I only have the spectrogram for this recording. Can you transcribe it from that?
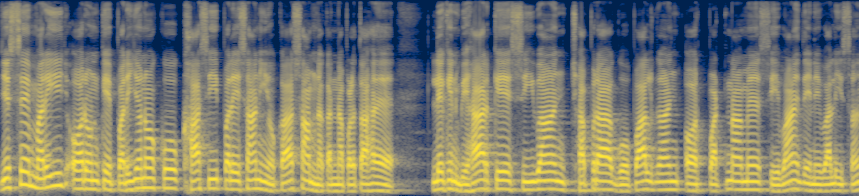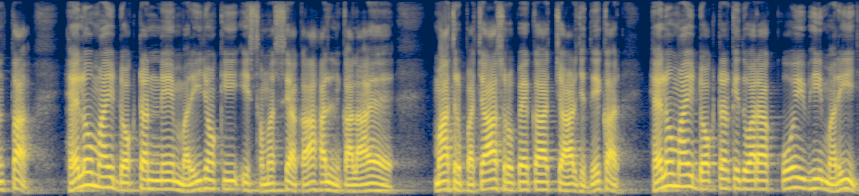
जिससे मरीज़ और उनके परिजनों को खासी परेशानियों का सामना करना पड़ता है। लेकिन बिहार के सीवान, छपरा, गोपालगंज और पटना में सेवाएँ देने वाली संस्था हेलो माई डॉक्टर ने मरीजों की इस समस्या का हल निकाला है। मात्र पचास रुपये का चार्ज देकर हेलो माई डॉक्टर के द्वारा कोई भी मरीज़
